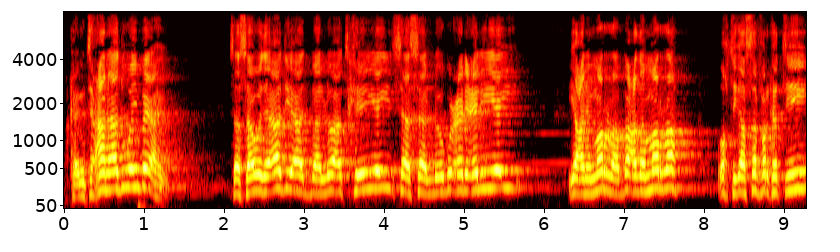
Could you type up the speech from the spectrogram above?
marka imtixaan aad weyn bay ahayd. Saas aawadee aad iyo aad baa loo adkeeyey saasaa loogu celceliyey. Yacni mara bacda mara wakhtigaa safarka tihiin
